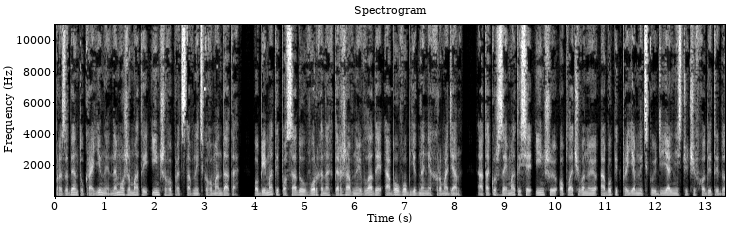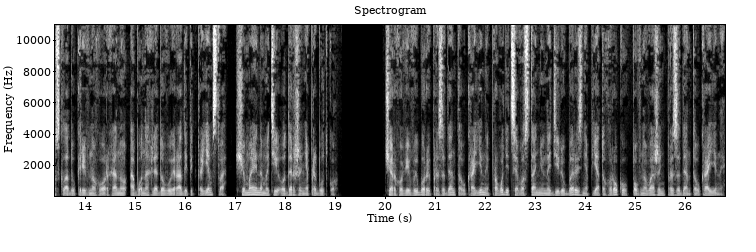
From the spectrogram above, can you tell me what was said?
Президент України не може мати іншого представницького мандата, обіймати посаду в органах державної влади або в об'єднаннях громадян, а також займатися іншою оплачуваною або підприємницькою діяльністю чи входити до складу керівного органу або наглядової ради підприємства, що має на меті одержання прибутку. Чергові вибори президента України проводяться в останню неділю березня п'ятого року повноважень президента України.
